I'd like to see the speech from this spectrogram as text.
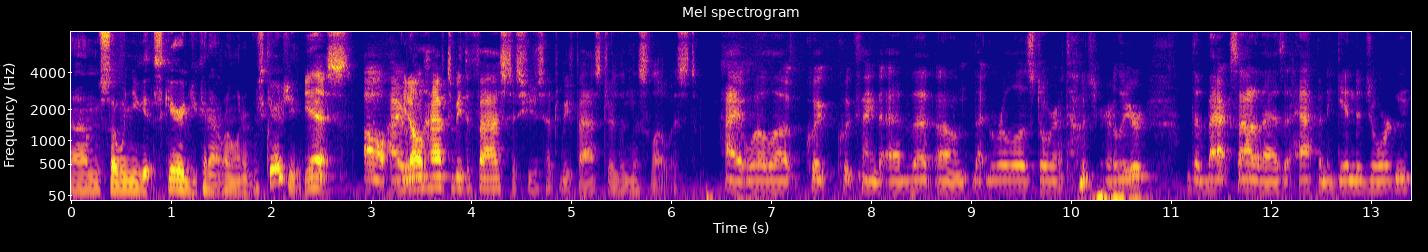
Um, so when you get scared, you can outrun whatever scares you. Yes. oh hey, You well- don't have to be the fastest, you just have to be faster than the slowest. Hey, well, uh, quick, quick thing to add to that. Um, that gorilla story I told you earlier. The backside of that is it happened again to Jordan.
